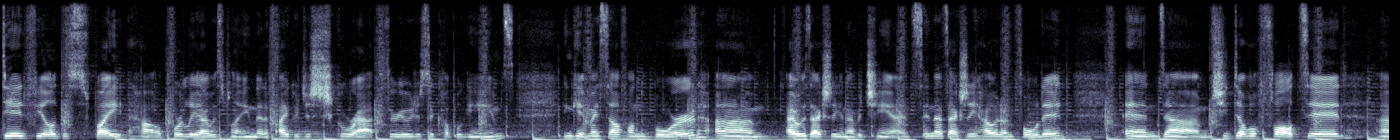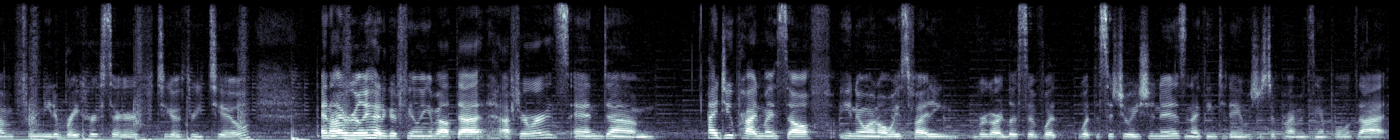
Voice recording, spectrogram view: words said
did feel, despite how poorly I was playing, that if I could just scrap through just a couple games and get myself on the board, um, I was actually gonna have a chance. And that's actually how it unfolded. And um, she double faulted um, for me to break her serve to go three-two, and I really had a good feeling about that afterwards. And um, I do pride myself, you know, on always fighting regardless of what, what the situation is. And I think today was just a prime example of that.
